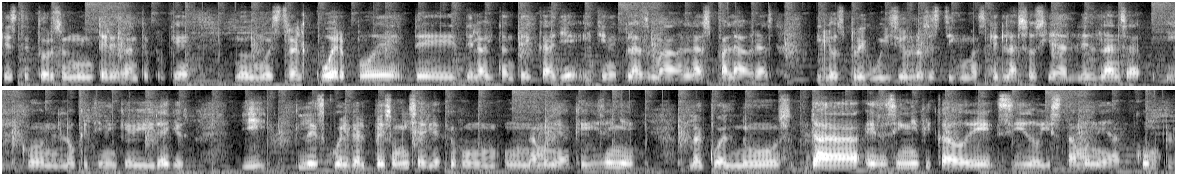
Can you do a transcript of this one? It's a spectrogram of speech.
que este torso es muy interesante porque nos muestra el cuerpo de, del habitante de calle y tiene plasmadas las palabras y los prejuicios, los estigmas que la sociedad les lanza y con lo que tienen que vivir ellos. Y les cuelga el peso miseria, que fue una moneda que diseñé la cual nos da ese significado de si doy esta moneda cumplo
